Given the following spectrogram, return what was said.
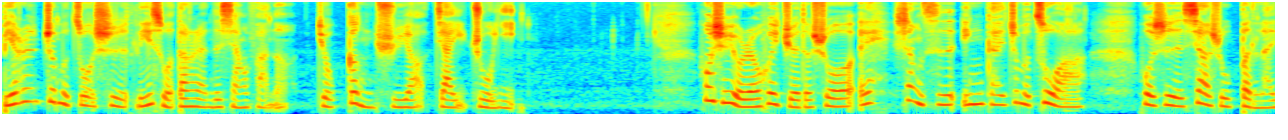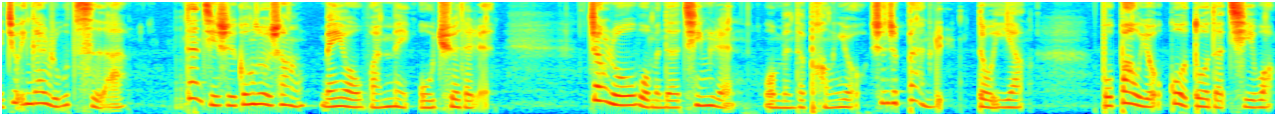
别人这么做是理所当然的想法呢，就更需要加以注意。或许有人会觉得说：“哎，上司应该这么做啊，或是下属本来就应该如此啊。”但其实工作上没有完美无缺的人，正如我们的亲人、我们的朋友，甚至伴侣都一样。不抱有过多的期望，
